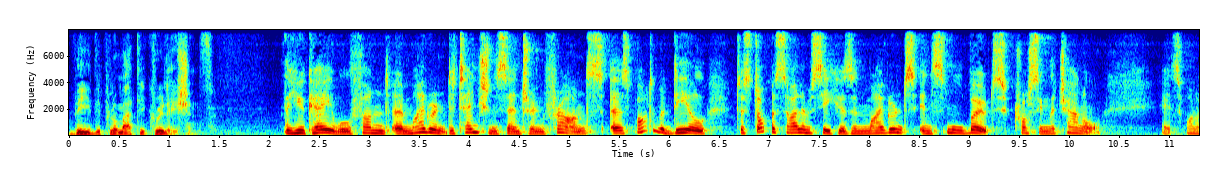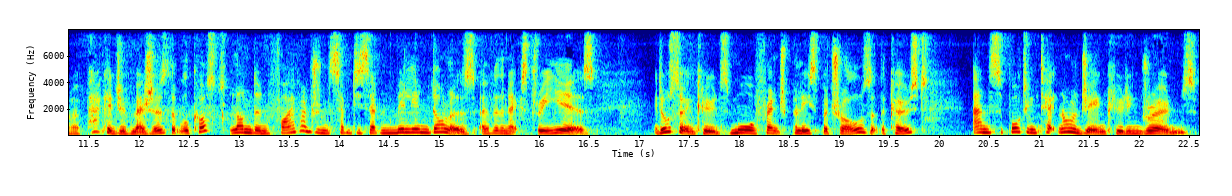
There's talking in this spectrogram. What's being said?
the diplomatic relations. The UK will fund a migrant detention centre in France as part of a deal to stop asylum seekers and migrants in small boats crossing the Channel. It's one of a package of measures that will cost London $577 million over the next three years. It also includes more French police patrols at the coast and supporting technology, including drones.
